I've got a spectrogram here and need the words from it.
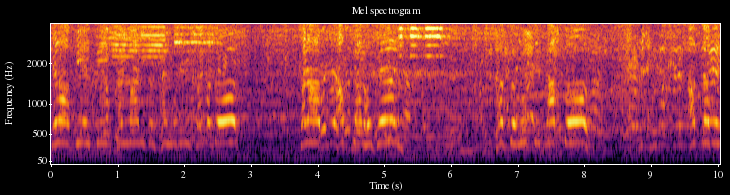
জেলা বিএনপির সম্মানিত সাংগঠনিক সম্পাদক জনাব আফজাল হোসেন সদ্য মুক্তিপ্রাপ্ত আপনাদের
